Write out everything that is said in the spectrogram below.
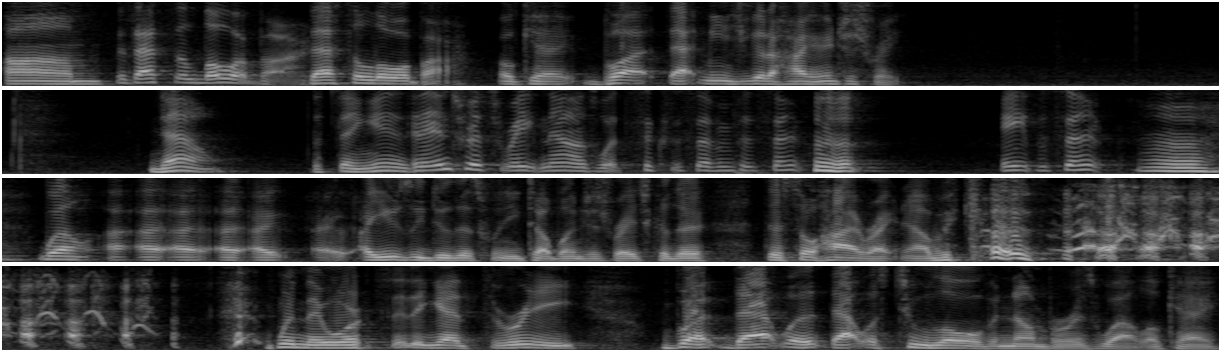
Um, But that's the lower bar. that's the lower bar, okay? But that means you get a higher interest rate. Now, the thing is, An interest rate now is what, six or seven percent? Eight percent? Uh, well, I, I, I, I, I usually do this when you double interest rates because they're, they're so high right now because when they were sitting at three, but that was, that was too low of a number as well, okay?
